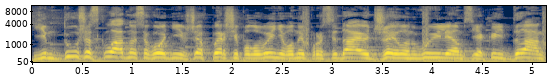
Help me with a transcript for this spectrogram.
Їм дуже складно сьогодні, і вже в першій половині вони просідають Джейлен Вільямс, який данк.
